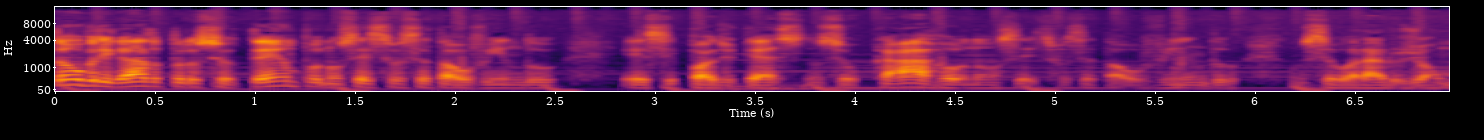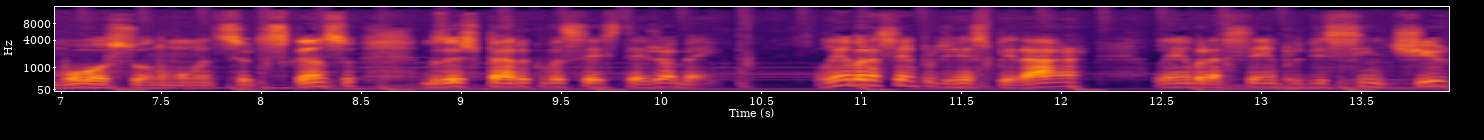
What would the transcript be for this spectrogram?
Então, obrigado pelo seu tempo. Não sei se você está ouvindo esse podcast no seu carro, não sei se você está ouvindo no seu horário de almoço ou no momento do seu descanso, mas eu espero que você esteja bem. Lembra sempre de respirar, lembra sempre de sentir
